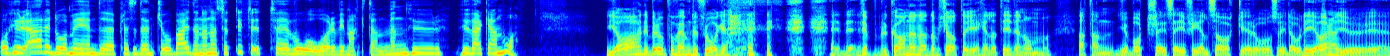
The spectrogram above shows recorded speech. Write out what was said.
Och hur är det då med eh, president Joe Biden? Han har suttit två år vid makten, men hur, hur verkar han må? Ja, det beror på vem du frågar. Republikanerna de tjatar ju hela tiden om att han gör bort sig, säger fel saker och så vidare. Och det gör han ju eh,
